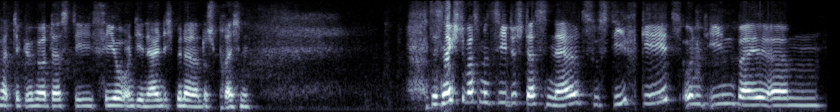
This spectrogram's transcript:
hat ja gehört, dass die Theo und die Nell nicht miteinander sprechen. Das nächste, was man sieht, ist, dass Nell zu Steve geht und ihn bei ähm,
